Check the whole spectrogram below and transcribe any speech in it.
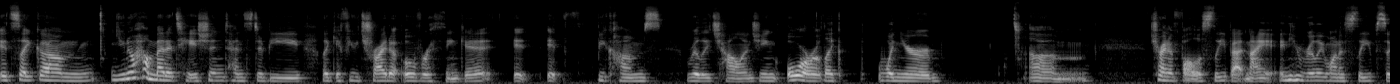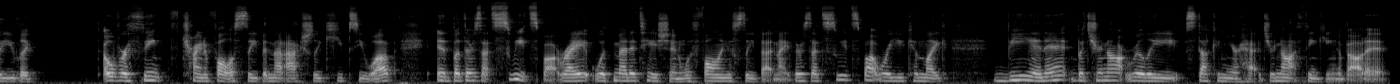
it's like um you know how meditation tends to be like if you try to overthink it, it it becomes really challenging or like when you're um trying to fall asleep at night and you really want to sleep so you like overthink trying to fall asleep and that actually keeps you up. It, but there's that sweet spot, right? With meditation, with falling asleep at night. There's that sweet spot where you can like be in it, but you're not really stuck in your head. You're not thinking about it.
